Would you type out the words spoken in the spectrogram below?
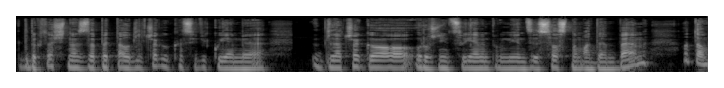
gdyby ktoś nas zapytał, dlaczego klasyfikujemy, dlaczego różnicujemy pomiędzy sosną a dębem, no to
